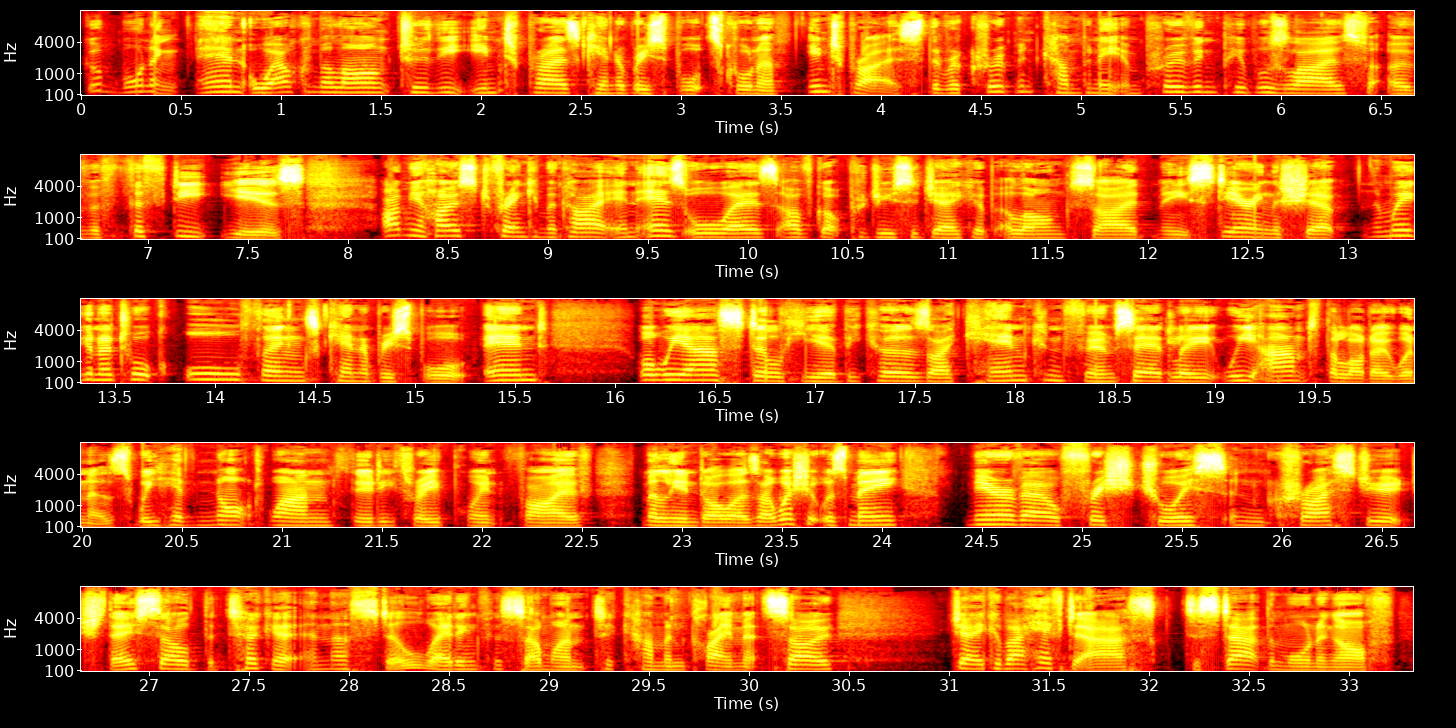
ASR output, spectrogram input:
Good morning and welcome along to the Enterprise Canterbury Sports Corner. Enterprise, the recruitment company improving people's lives for over 50 years. I'm your host, Frankie MacKay, and as always, I've got producer Jacob alongside me steering the ship, and we're going to talk all things Canterbury sport and well, we are still here because I can confirm, sadly, we aren't the lotto winners. We have not won $33.5 million. I wish it was me. Maryvale Fresh Choice in Christchurch, they sold the ticket and they're still waiting for someone to come and claim it. So, Jacob, I have to ask to start the morning off,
